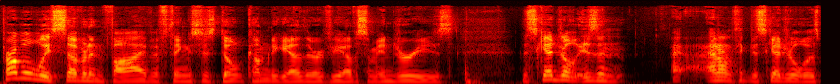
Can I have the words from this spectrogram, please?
Probably seven and five if things just don't come together. If you have some injuries, the schedule isn't. I, I don't think the schedule is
